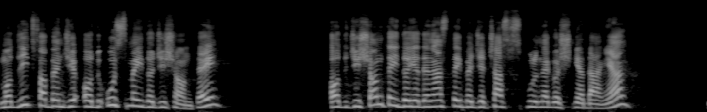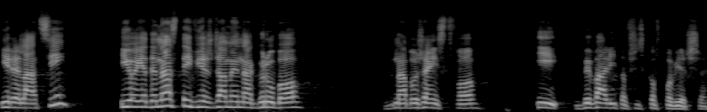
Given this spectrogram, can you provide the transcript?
Modlitwa będzie od 8 do 10. Od 10 do 11 będzie czas wspólnego śniadania i relacji. I o 11 wjeżdżamy na grubo w nabożeństwo i wywali to wszystko w powietrze.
